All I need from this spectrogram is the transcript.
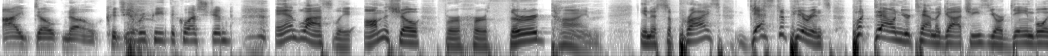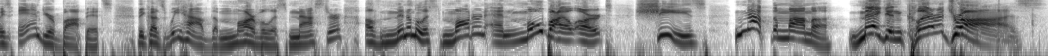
I don't know. Could you repeat the question? And lastly, on the show for her third time, in a surprise guest appearance, put down your Tamagotchis, your Game Boys, and your Boppets, because we have the marvelous master of minimalist modern and mobile art. She's not the mama, Megan Clara Draws.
